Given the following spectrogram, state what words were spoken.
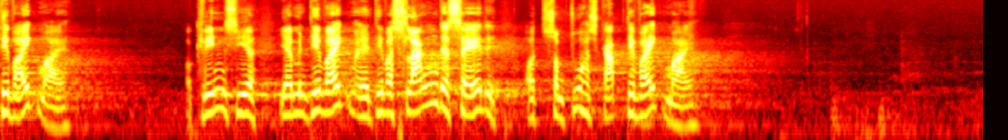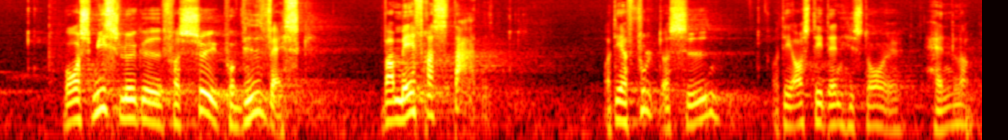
Det var ikke mig. Og kvinden siger, jamen det var ikke mig, det var slangen, der sagde det, og som du har skabt, det var ikke mig. Vores mislykkede forsøg på hvidvask var med fra starten. Og det har fulgt os siden, og det er også det, den historie handler om.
